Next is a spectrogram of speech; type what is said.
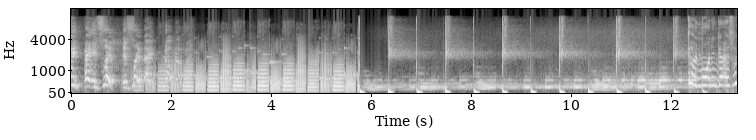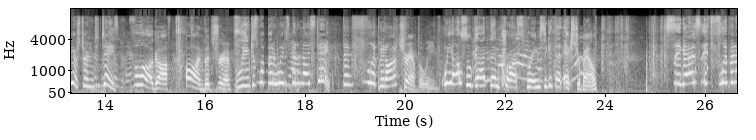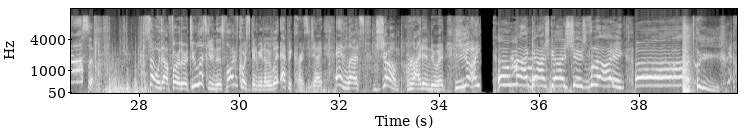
hey, hey, it slipped, it slipped, hey, no, no. Good morning, guys. We are starting today's vlog off on the trampoline. Because what better way to spend a nice day than flipping on a trampoline? We also got them cross springs to get that extra bounce. See, guys, it's flipping awesome. So, without further ado, let's get into this vlog. Of course, it's gonna be another lit, epic, crazy day, and let's jump right into it. Yikes! Oh my gosh, guys, she's flying! Ah!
